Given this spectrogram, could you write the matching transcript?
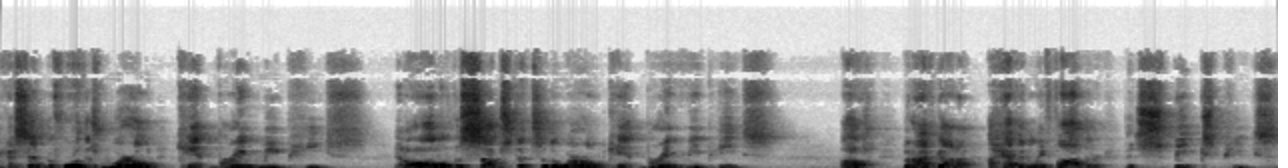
Like I said before, this world can't bring me peace. And all of the substance of the world can't bring me peace. Oh, but I've got a, a heavenly Father that speaks peace.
